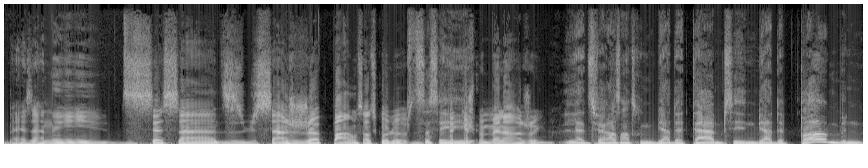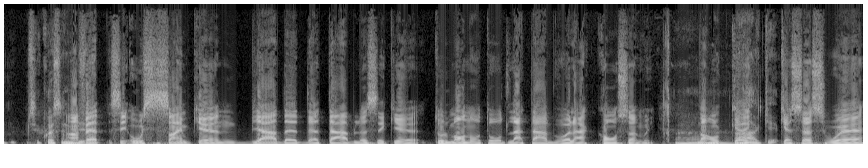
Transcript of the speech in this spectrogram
dans les années 1700, 1800, je pense. En tout cas, là, ça, c'est- que je peux me mélanger. La différence entre une bière de table, c'est une bière de pub? une- C'est quoi, une En fait, c'est aussi simple qu'une bière de, de table, c'est que tout le monde autour de la table va la consommer. Donc, Ah, euh, ok. que ce soit,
